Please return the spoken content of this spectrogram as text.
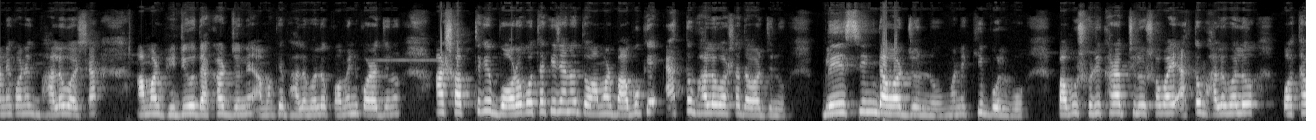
অনেক অনেক ভালোবাসা আমার ভিডিও দেখার জন্য, আমাকে ভালো ভালো কমেন্ট করার জন্য। আর সব থেকে বড় কথা কি জানো তো, আমার বাবুকে এত ভালোবাসা দেওয়ার জন্য ব্লেসিং দেওয়ার জন্য মানে কি বলব? বাবুর শরীর খারাপ ছিল, সবাই এত ভালো ভালো কথা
